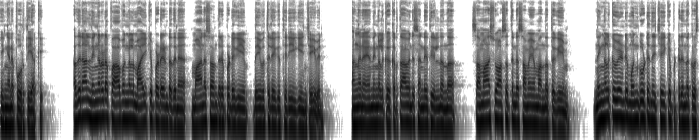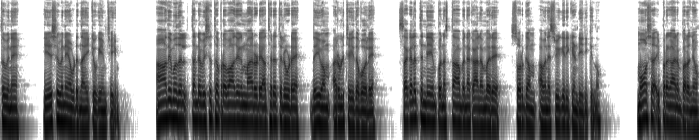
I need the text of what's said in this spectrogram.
ഇങ്ങനെ പൂർത്തിയാക്കി. അതിനാൽ നിങ്ങളുടെ പാപങ്ങൾ മായ്ക്കപ്പെടേണ്ടതിന് മാനസാന്തരപ്പെടുകയും ദൈവത്തിലേക്ക് തിരിയുകയും ചെയ്യുവിൻ. അങ്ങനെ നിങ്ങൾക്ക് കർത്താവിന്റെ സന്നിധിയിൽ നിന്ന് സമാശ്വാസത്തിന്റെ സമയം വന്നെത്തുകയും നിങ്ങൾക്ക് വേണ്ടി മുൻകൂട്ടി നിശ്ചയിക്കപ്പെട്ടിരുന്ന ക്രിസ്തുവിനെ യേശുവിനെ അവിടെ നയിക്കുകയും ചെയ്യും. ആദ്യം മുതൽ തന്റെ വിശുദ്ധ പ്രവാചകന്മാരുടെ അധരത്തിലൂടെ ദൈവം അരുൾ ചെയ്ത പോലെ സകലത്തിന്റെയും പുനഃസ്ഥാപന കാലം വരെ സ്വർഗം അവനെ സ്വീകരിക്കേണ്ടിയിരിക്കുന്നു. മോശ ഇപ്രകാരം പറഞ്ഞു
